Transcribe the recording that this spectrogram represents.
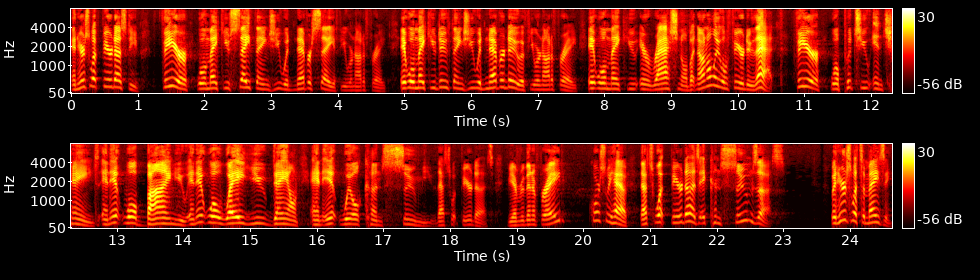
And here's what fear does to you fear will make you say things you would never say if you were not afraid. It will make you do things you would never do if you were not afraid. It will make you irrational. But not only will fear do that, fear will put you in chains and it will bind you and it will weigh you down and it will consume you. That's what fear does. Have you ever been afraid? Of course we have. That's what fear does. It consumes us. But here's what's amazing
